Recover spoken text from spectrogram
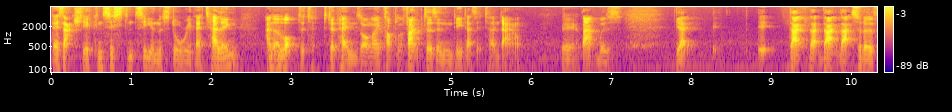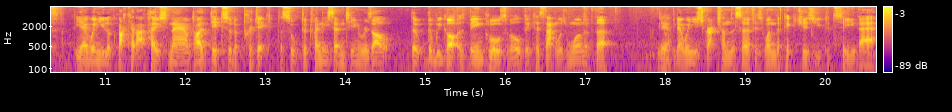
there's actually a consistency in the story they're telling, and Mhm. a lot depends on a couple of factors, and indeed, as it turned out, Yeah. that was, yeah, it, it, that, that, that, that sort of, yeah, when you look back at that post now, I did sort of predict the sort of 2017 result that, that we got as being plausible because that was one of the, Yeah. you know, when you scratch on the surface, one of the pictures you could see there.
